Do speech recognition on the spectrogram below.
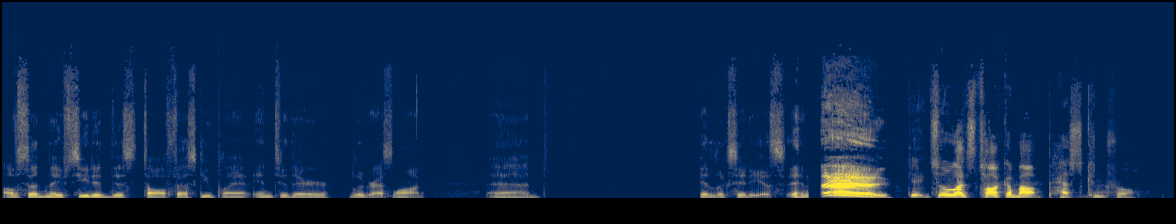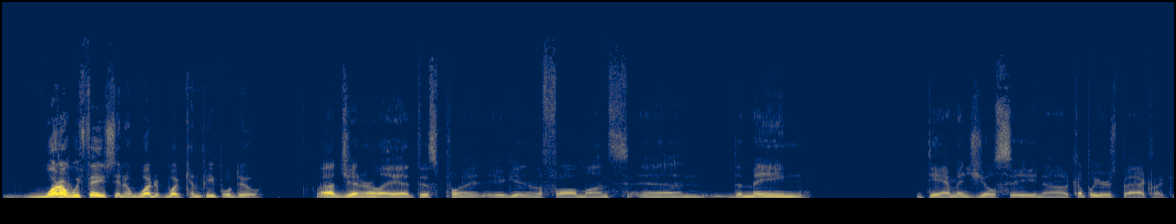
all of a sudden they've seeded this tall fescue plant into their bluegrass lawn. And it looks hideous. okay, so let's talk about pest control. What are we facing, and what what can people do? Well, generally at this point, you get into the fall months, and the main damage you'll see now. A couple years back, like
